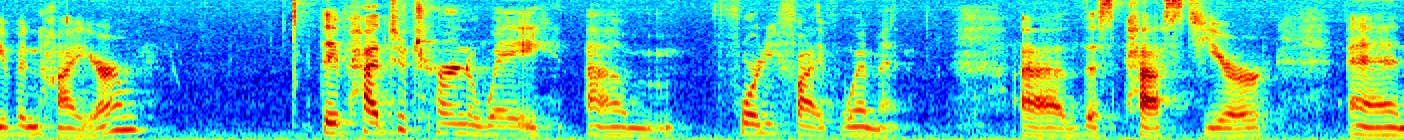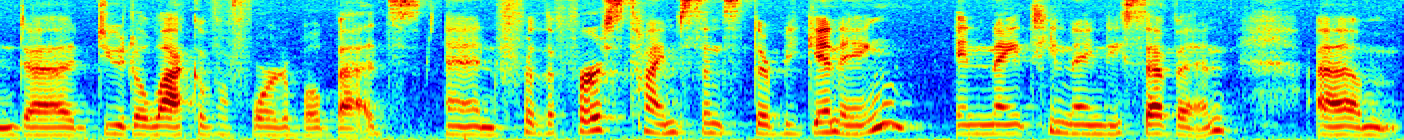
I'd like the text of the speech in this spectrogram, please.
even higher. They've had to turn away um, 45 women uh, this past year and uh, due to lack of affordable beds. And for the first time since their beginning in 1997, um,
